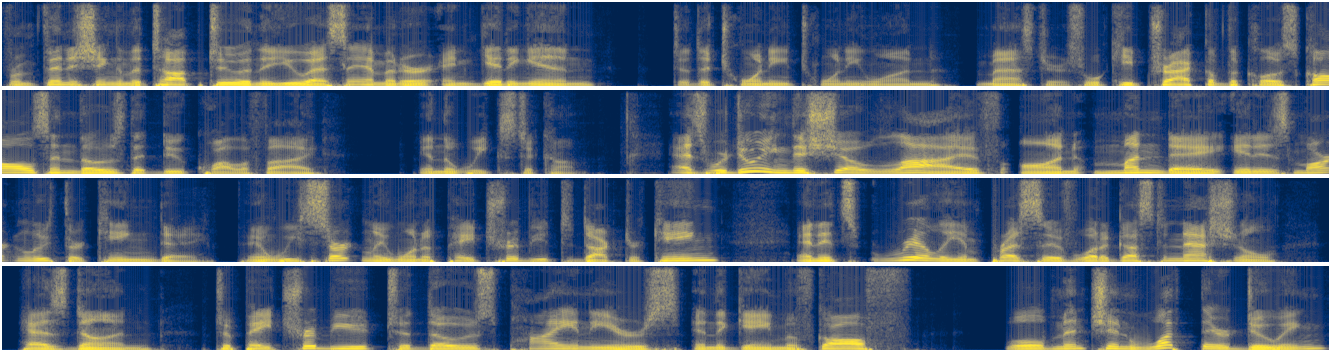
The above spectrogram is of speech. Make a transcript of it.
from finishing in the top two in the U.S. Amateur and getting in to the 2021 Masters. We'll keep track of the close calls and those that do qualify in the weeks to come. As we're doing this show live on Monday, it is Martin Luther King Day, and we certainly want to pay tribute to Dr. King. And it's really impressive what Augusta National has done to pay tribute to those pioneers in the game of golf. We'll mention what they're doing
